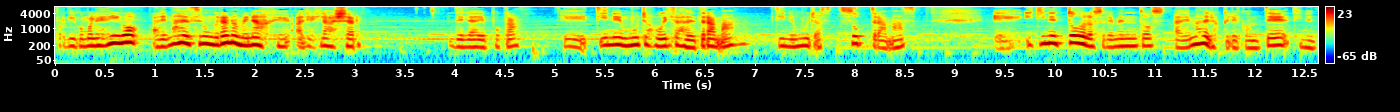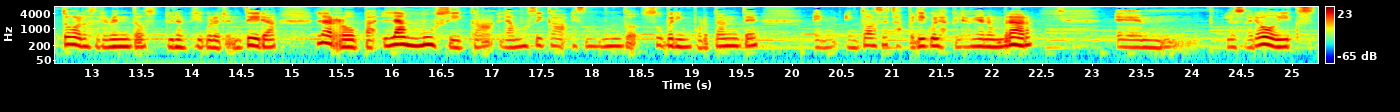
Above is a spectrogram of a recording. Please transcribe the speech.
porque como les digo, además de ser un gran homenaje al slasher de la época, eh, tiene muchas vueltas de trama, tiene muchas subtramas, eh, y tiene todos los elementos, además de los que le conté, tiene todos los elementos de una película ochentera, la ropa, la música, la música es un punto súper importante en, en, todas estas películas que les voy a nombrar. Em, los aeróbics,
